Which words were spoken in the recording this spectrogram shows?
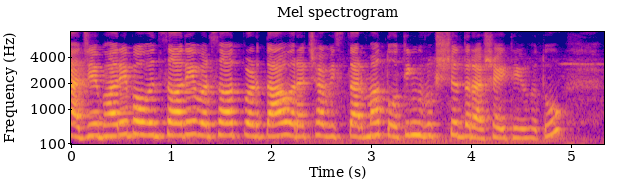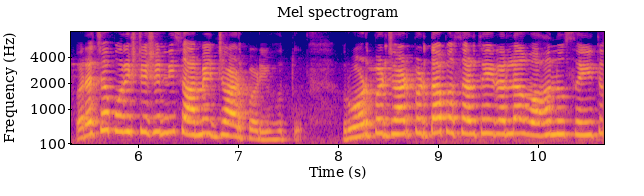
આજે ભારે પવન સાથે વરસાદ પડતા વરછા વિસ્તારમાં તોતિંગ વૃક્ષ ધરાશયી થયું હતું. વરછા પોલીસ સ્ટેશનની સામે ઝાડ પડ્યું હતું. રોડ પર ઝાડ પડતા પસાર થઈ રહેલા વાહનો સહિત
